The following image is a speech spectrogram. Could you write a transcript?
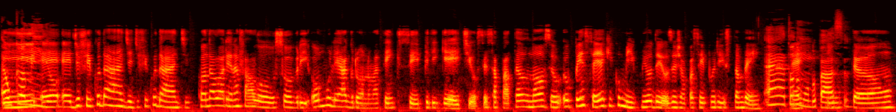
É um caminho. É, é, dificuldade, é dificuldade. Quando a Lorena falou sobre ou mulher agrônoma tem que ser piriguete ou ser sapatão, nossa, eu, eu pensei aqui comigo, meu Deus, eu já passei por isso também. É, todo é. mundo passa. Então,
